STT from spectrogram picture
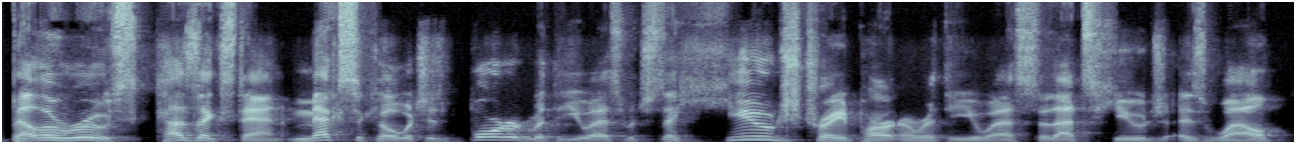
Belarus, Kazakhstan, Mexico, which is bordered with the US, which is a huge trade partner with the US. So that's huge as well.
